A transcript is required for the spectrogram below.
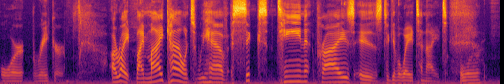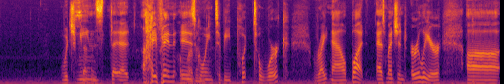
or breaker. All right, by my count, we have 16 prizes to give away tonight. Four, which Seven. means that Ivan 11. is going to be put to work right now. But as mentioned earlier, uh,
